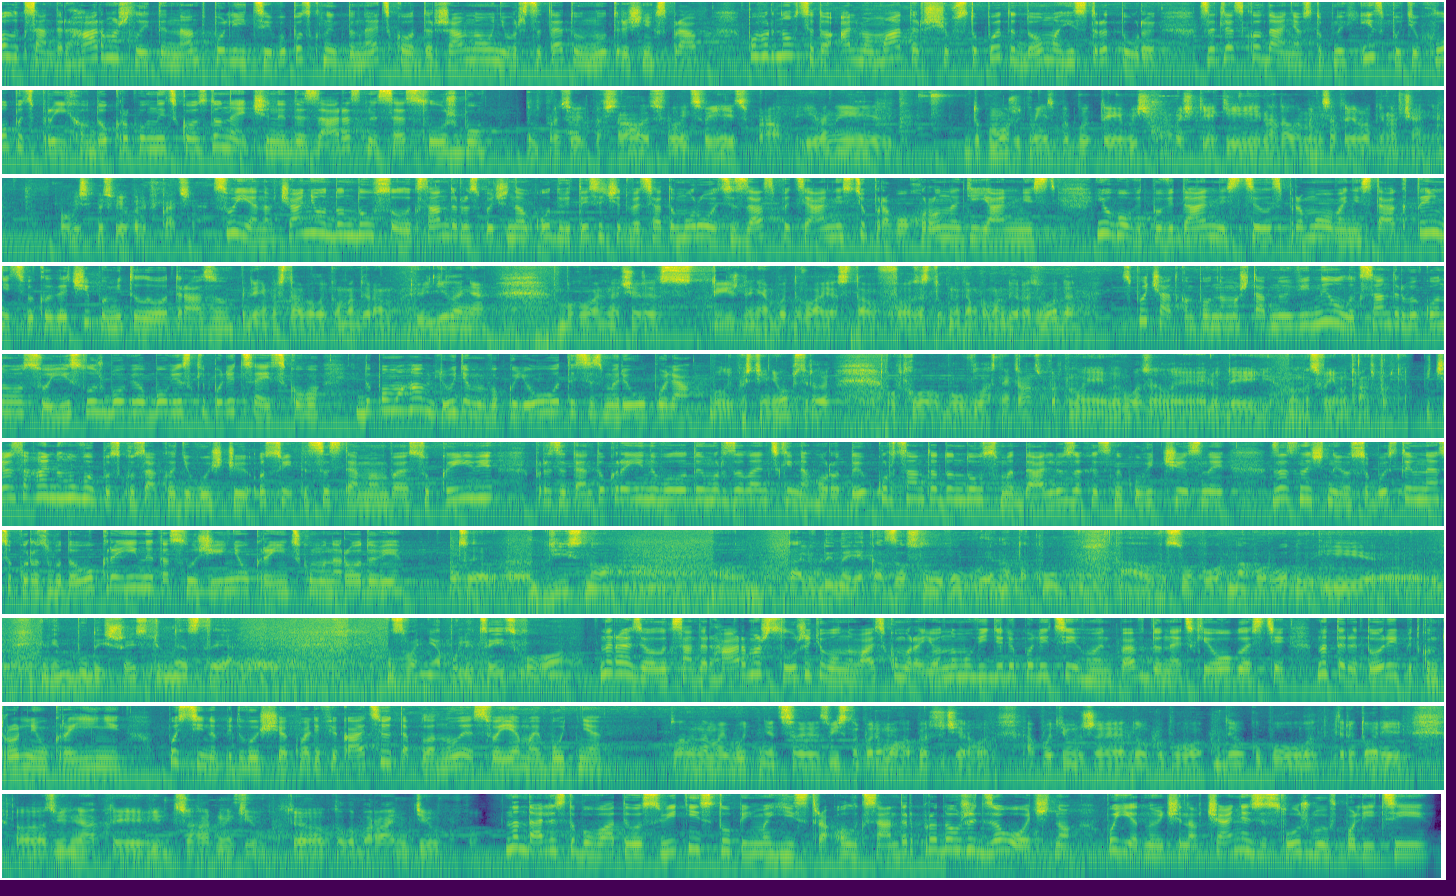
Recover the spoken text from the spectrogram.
Олександр Гармаш, лейтенант поліції, випускник Донецького державного університету внутрішніх справ, повернувся до Альма-Матер, щоб вступити до магістратури. Задля складання вступних іспитів хлопець приїхав до Кропивницького з Донеччини, де зараз несе службу. Тут працюють професіонали свої- своєї справи, і вони допоможуть мені здобути вищі навички, які надали мені за три роки навчання, повисити свою кваліфікацію. Своє навчання у Дондус Олександр розпочинав у 2020 році за спеціальністю правоохоронна діяльність. Його відповідальність, цілеспрямованість та активність викладачі помітили одразу. День поставили командиром відділення. Буквально через тиждень або два я став заступником командира звода. З початком повномасштабної війни Олександр виконував свої службові обов'язки поліцейського і допомагав людям евакуйовуватися з Маріуполя. Були постійні обстріли. У кого був власний транспорт, ми вивозили людей ну, на своєму транспорті. Під час загального випуску закладів вищої освіти системи МВС у Києві президент України Володимир Зеленський нагородив курсанта Дондус медаллю захиснику вітчизни за значний особистий внесок у розбудову країни та служіння українському народові. Це дійсно та людина, яка заслуговує на таку високу нагороду, і е, він буде з честю нести звання поліцейського. Наразі Олександр Гармаш служить у Волноваському районному відділі поліції ГУНП в Донецькій області на території підконтрольній Україні. Постійно підвищує кваліфікацію та планує своє майбутнє. Плани на майбутнє це, звісно, перемога в першу чергу, а потім вже деокуповувати території, е, звільняти від загарбників, е, колаборантів, Надалі здобувати освітній ступінь магістра Олександр продовжить заочно, поєднуючи навчання зі службою в поліції.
